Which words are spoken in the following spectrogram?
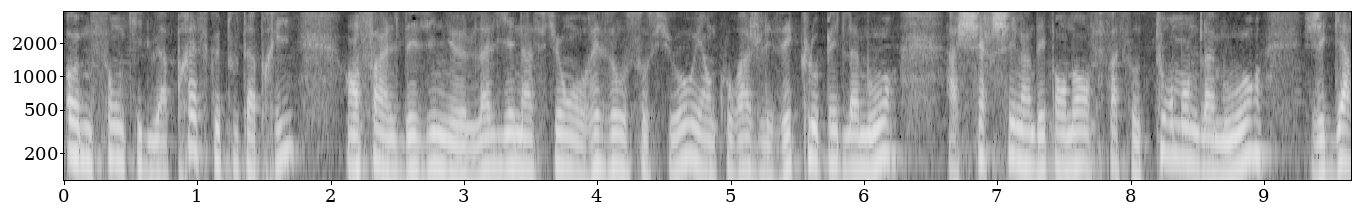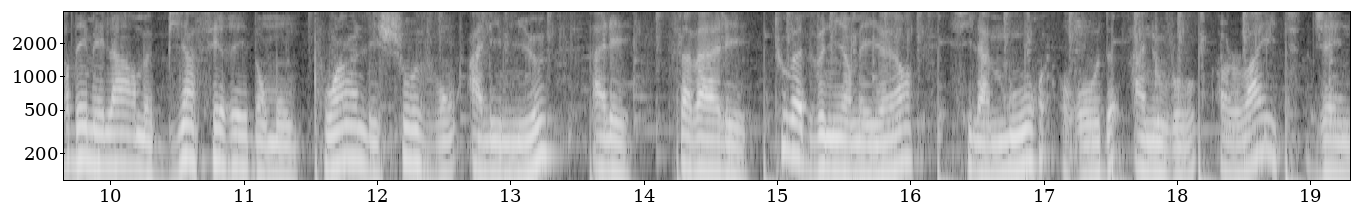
homme son qui lui a presque tout appris Enfin, elle désigne l'aliénation aux réseaux sociaux et encourage les éclopés de l'amour à chercher l'indépendance face au tourment de l'amour. J'ai gardé mes larmes bien serrées dans mon poing, les choses vont aller mieux. Allez, ça va aller, tout va devenir meilleur si l'amour rôde à nouveau. Alright, Jane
